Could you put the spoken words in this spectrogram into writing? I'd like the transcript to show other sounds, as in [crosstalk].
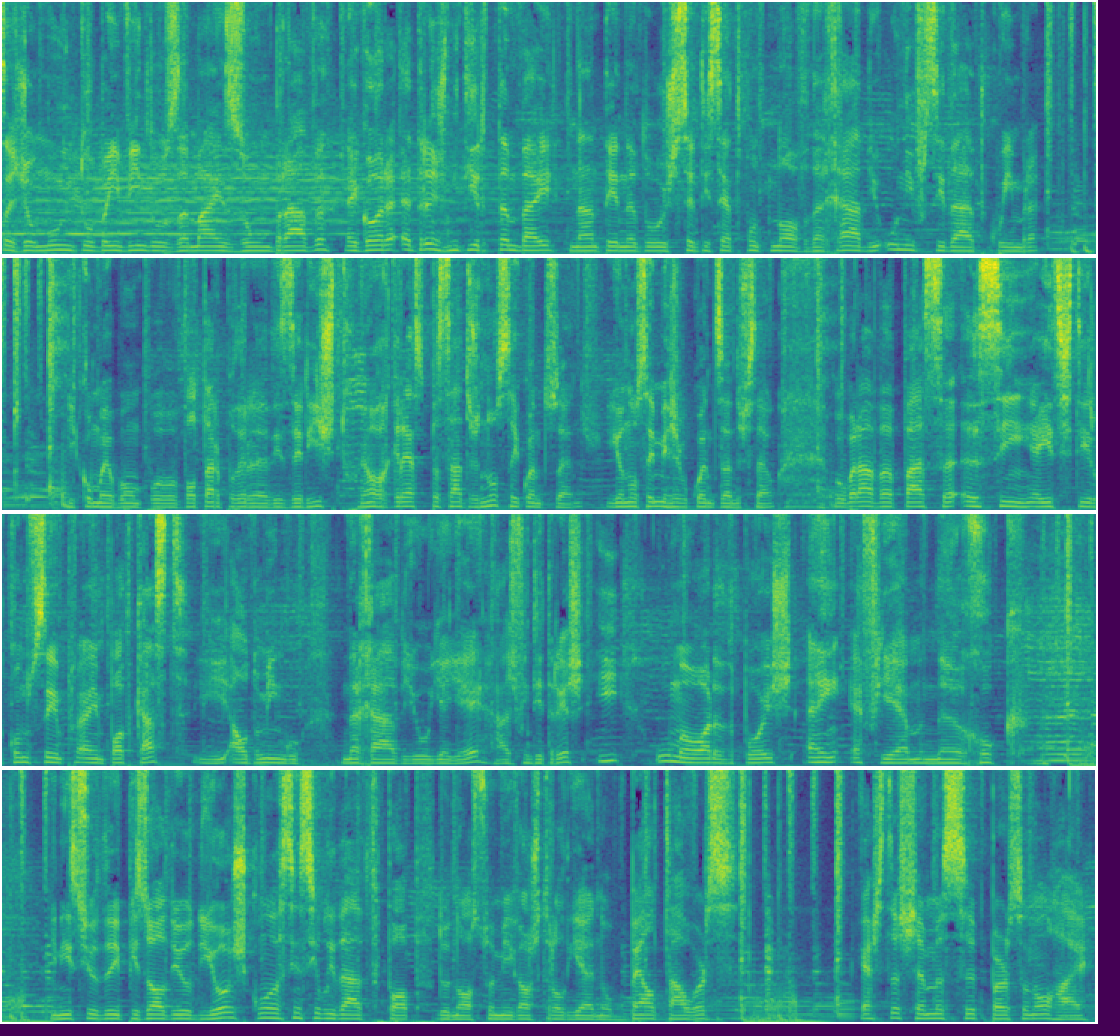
Sejam muito bem-vindos a mais um Brava, agora a transmitir também na antena dos 107.9 da Rádio Universidade de Coimbra. E como é bom voltar a poder dizer isto, é um regresso passados não sei quantos anos, e eu não sei [laughs] mesmo quantos anos são. O Brava passa assim a existir, como sempre, em podcast e ao domingo na rádio IAE, às 23 e uma hora depois em FM na RUC. Início de episódio de hoje com a sensibilidade pop do nosso amigo australiano Bell Towers. Esta chama-se Personal High.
